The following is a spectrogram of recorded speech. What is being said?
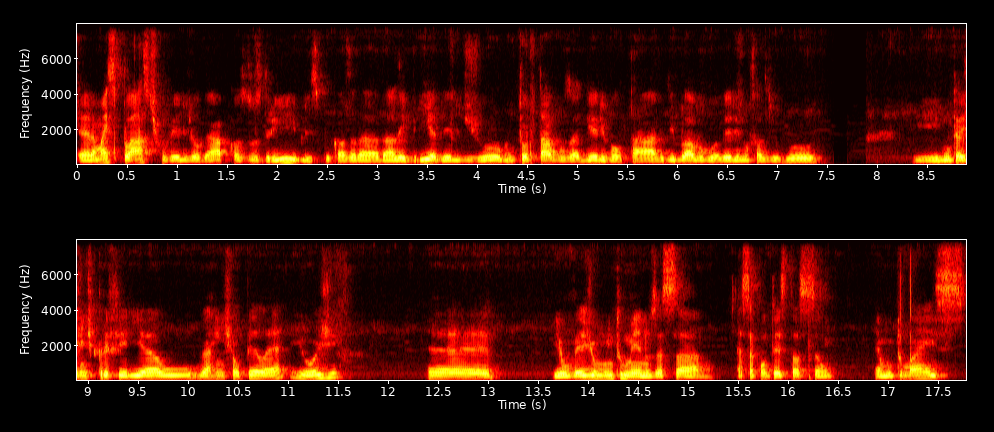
Era mais plástico ver ele jogar por causa dos dribles, por causa da, da alegria dele de jogo, entortava o zagueiro e voltava, driblava o goleiro e não fazia o gol. E muita gente preferia o Garrincha ao Pelé, e hoje é, eu vejo muito menos essa, essa contestação. É muito mais.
